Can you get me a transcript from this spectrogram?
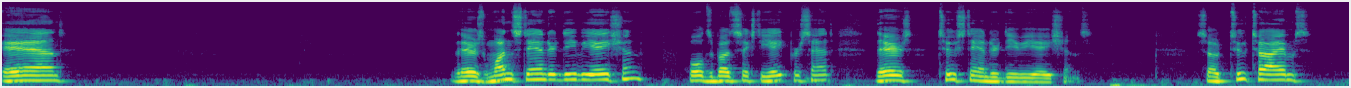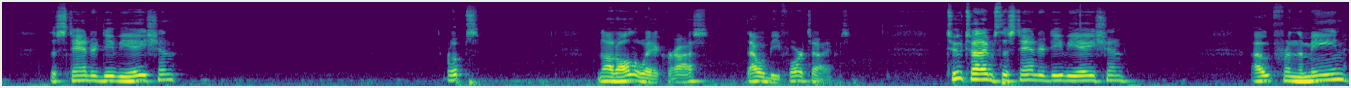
And there's one standard deviation, holds about 68%. There's two standard deviations. So two times the standard deviation, oops, not all the way across, that would be four times. Two times the standard deviation out from the mean,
